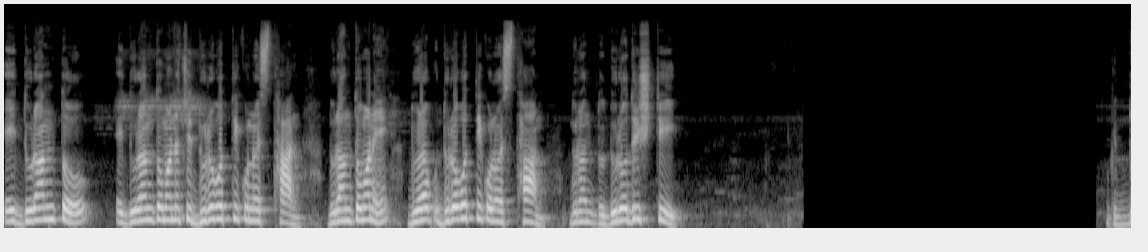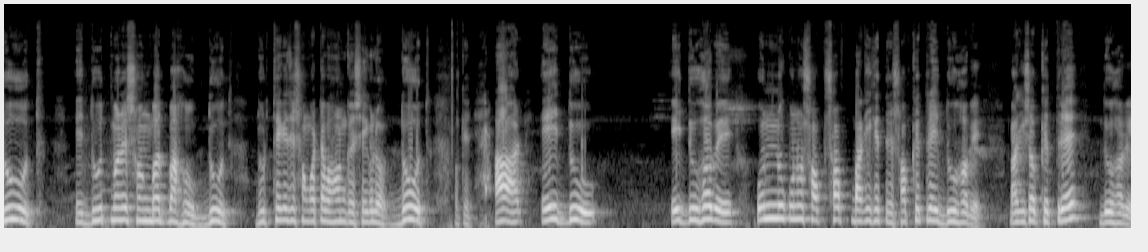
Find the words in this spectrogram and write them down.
এই দূরান্ত এই দূরান্ত মানে হচ্ছে দূরবর্তী কোনো স্থান। দূরান্ত মানে দূরবর্তী কোনো স্থান। দূরান্ত, দূরদৃষ্টি। দূত, এই দূত মানে সংবাদ বাহক। দূত দূর থেকে যে সংবাদটা বহন করে সেগুলো দূত ওকে আর এই দু এই দু হবে অন্য কোনো সব সব বাকি ক্ষেত্রে, সব ক্ষেত্রে এই দু হবে, বাকি সব ক্ষেত্রে দু হবে,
